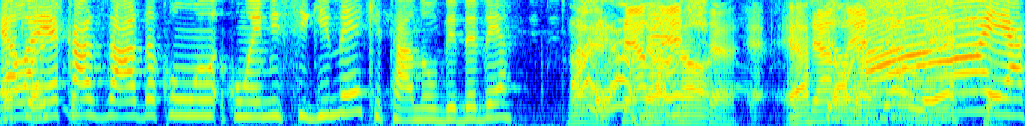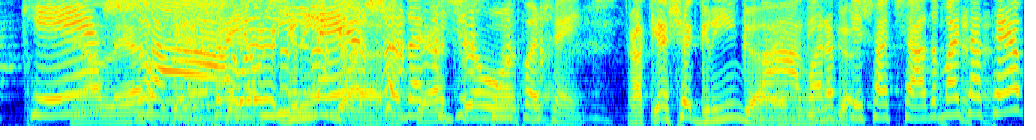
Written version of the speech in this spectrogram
Ela é Atlântico. casada com, com o MC Guimê, que tá no BBB. Ah, essa é a Não, não. Lecha. Essa é a Lecha. Ah, é a Queixa! Lecha. Kesha é Eu gringa. Lecha A daqui, é desculpa, gente. A Kesha é gringa. Ah, é agora fiquei chateada, mas até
